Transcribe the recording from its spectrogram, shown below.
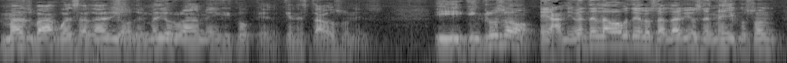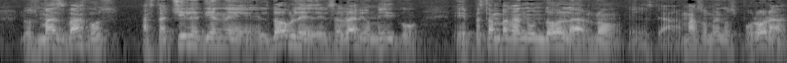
más bajo el salario del medio rural en México que, que en Estados Unidos y que incluso eh, a nivel de la OCDE los salarios en México son los más bajos. Hasta Chile tiene el doble del salario en México, eh, pues están pagando un dólar, ¿no? Este, más o menos por hora,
